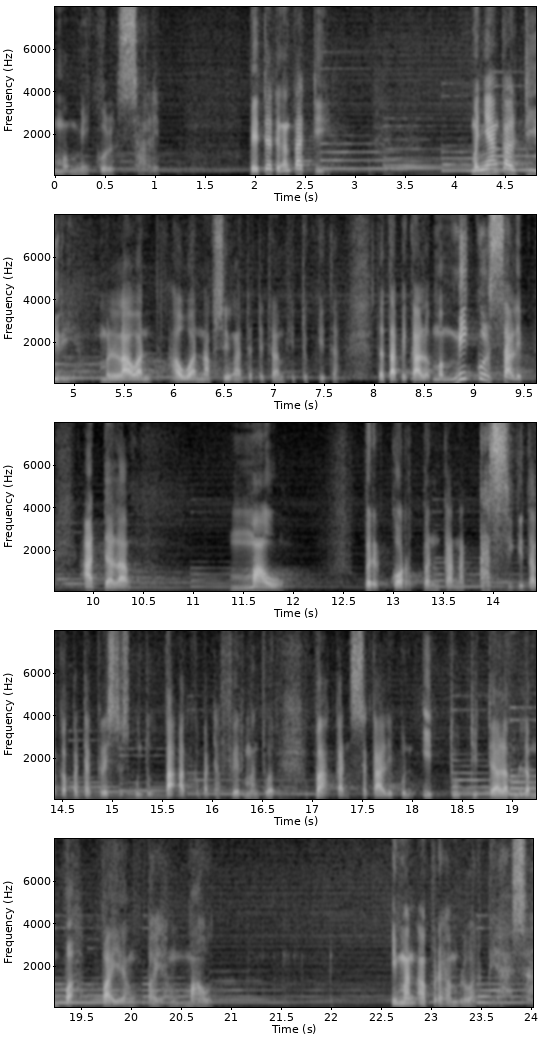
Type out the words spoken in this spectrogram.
memikul salib. Beda dengan tadi, menyangkal diri, melawan hawa nafsu yang ada di dalam hidup kita. Tetapi kalau memikul salib adalah mau berkorban karena kasih kita kepada Kristus untuk taat kepada firman Tuhan. Bahkan sekalipun itu di dalam lembah bayang-bayang maut. Iman Abraham luar biasa.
